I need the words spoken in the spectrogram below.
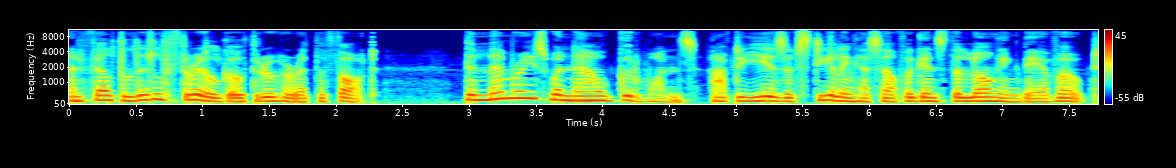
and felt a little thrill go through her at the thought. The memories were now good ones, after years of steeling herself against the longing they evoked,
